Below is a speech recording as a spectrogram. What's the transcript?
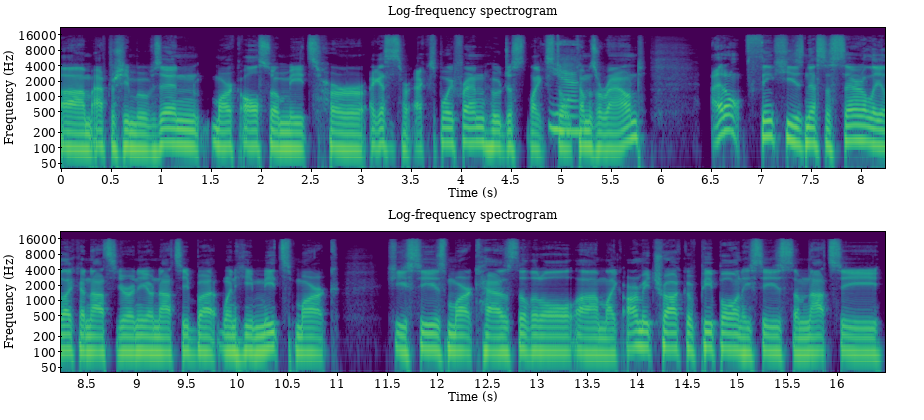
Um, after she moves in, Mark also meets her. I guess it's her ex boyfriend who just like still Yeah. comes around. I don't think he's necessarily like a Nazi or a neo-Nazi, but when he meets Mark, he sees Mark has the little um, like army truck of people, and he sees some Nazi,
